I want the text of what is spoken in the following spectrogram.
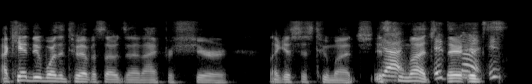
I can't do more than two episodes in a night for sure. Like it's just too much. It's Yeah, too much. It's there, not. it's, It's,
